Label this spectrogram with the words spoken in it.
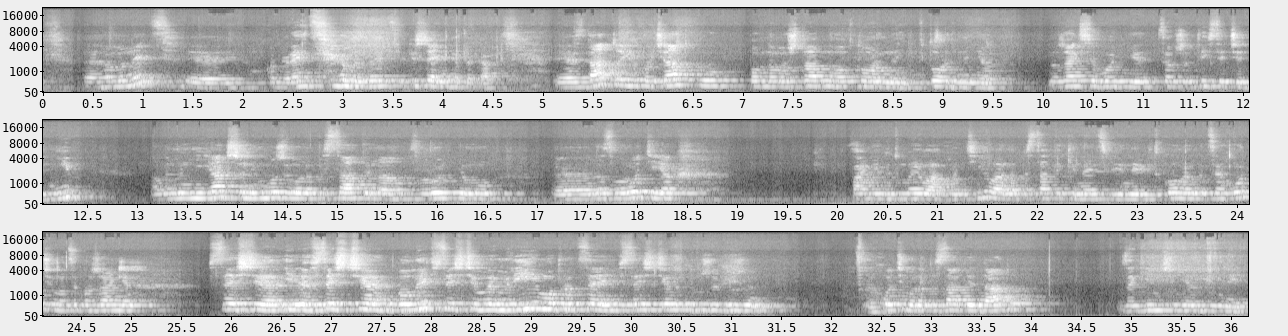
е, гаманець, е, комірець, гаманець, кишенька така, е, з датою початку повномасштабного вторгнення. На жаль, сьогодні це вже тисяча днів, але ми ніяк ще не можемо написати на зворотньому, е, на звороті, як пані Людмила хотіла написати кінець війни. Відколи ми це хочемо, це бажання все ще, і все ще болить, все ще ми мріємо про це, і все ще дуже-дуже хочемо написати дату закінчення війни.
